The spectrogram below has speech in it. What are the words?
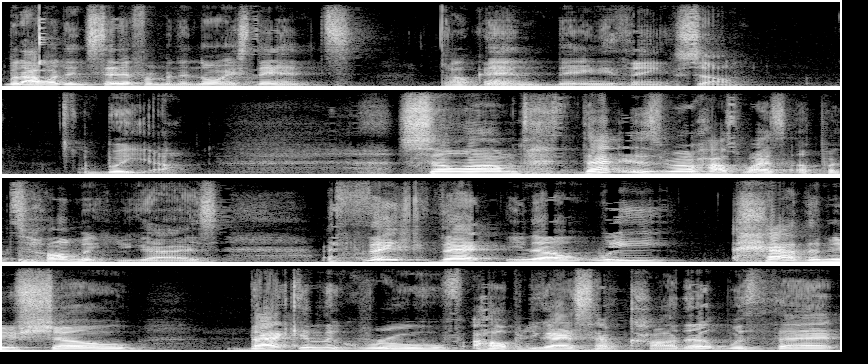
But I would have said it from an annoying stance Okay. than, than anything. So, but yeah. So um, that is Real Housewives of Potomac, you guys. I think that you know we have the new show back in the groove. I hope you guys have caught up with that.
